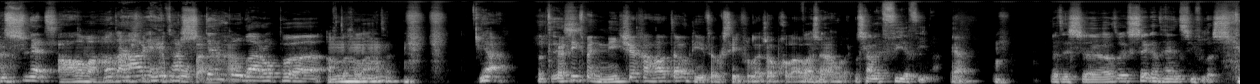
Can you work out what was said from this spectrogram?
besmet. Allemaal Want hartstikke heeft haar stempel daarop eh, achtergelaten. Ja, dat Heeft is iets met Nietzsche gehad ook? Die heeft ook syphilis opgelopen. namelijk. waarschijnlijk via via. Ja. Dat is, eh dat is second-hand syphilis.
